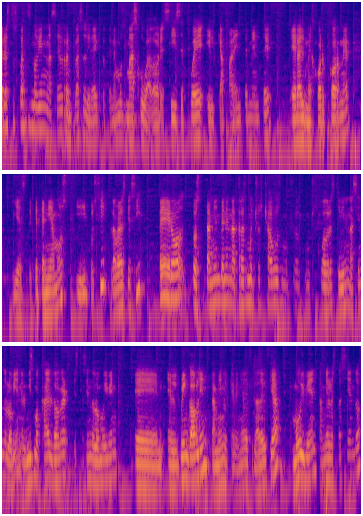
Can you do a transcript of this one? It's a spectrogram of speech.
Pero estos cuantos no vienen a ser el reemplazo directo, tenemos más jugadores. Sí, se fue el que aparentemente era el mejor corner y este que teníamos y pues sí, la verdad es que sí, pero pues también vienen atrás muchos chavos, muchos muchos jugadores que vienen haciéndolo bien. El mismo Kyle Dogger está haciéndolo muy bien. Eh, el Green Goblin, también el que venía de Filadelfia, muy bien, también lo está haciendo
